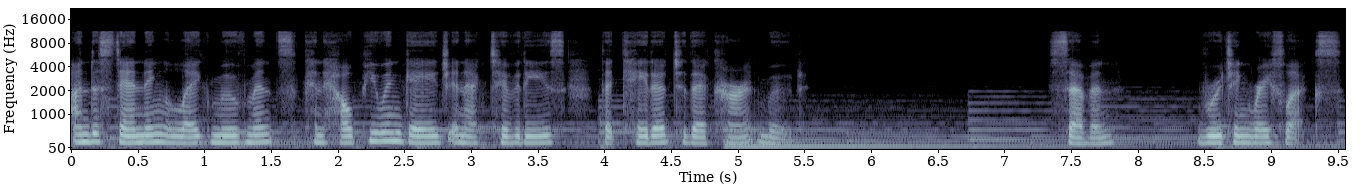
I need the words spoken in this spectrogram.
Understanding leg movements can help you engage in activities that cater to their current mood. 7. Rooting reflex.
